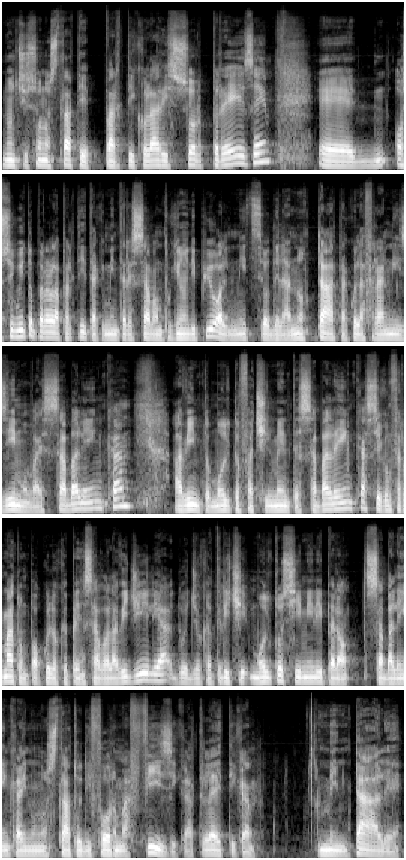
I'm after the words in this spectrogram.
non ci sono state particolari sorprese, eh, ho seguito però la partita che mi interessava un pochino di più all'inizio della nottata, quella fra Nisimova e Sabalenka, ha vinto molto facilmente Sabalenka, si è confermato un po' quello che pensavo alla vigilia, due giocatrici molto simili, però Sabalenka in uno stato di forma forma fisica, atletica mentale,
